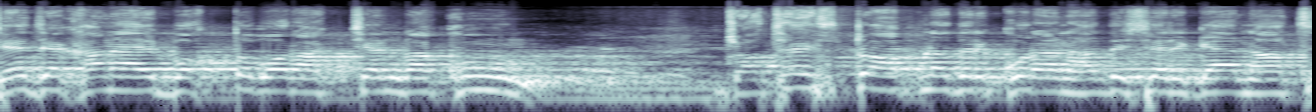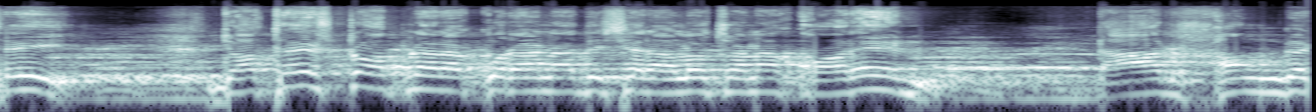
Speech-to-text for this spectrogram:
যে যেখানে বক্তব্য রাখছেন, রাখুন। যথেষ্ট আপনাদের কোরআন হাদিসের জ্ঞান আছে, যথেষ্ট আপনারা কোরআন হাদিসের আলোচনা করেন, তার সঙ্গে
